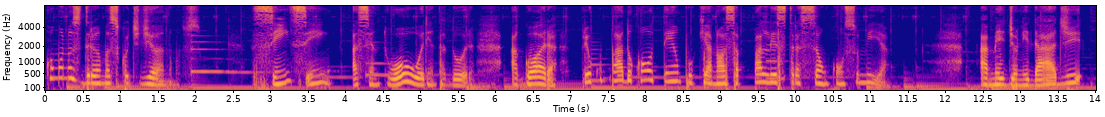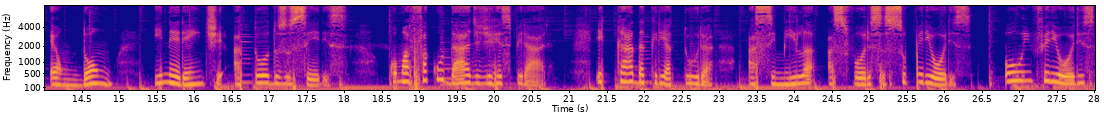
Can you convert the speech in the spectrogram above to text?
como nos dramas cotidianos. Sim, sim, acentuou o orientador, agora preocupado com o tempo que a nossa palestração consumia. A mediunidade é um dom inerente a todos os seres, como a faculdade de respirar, e cada criatura assimila as forças superiores ou inferiores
